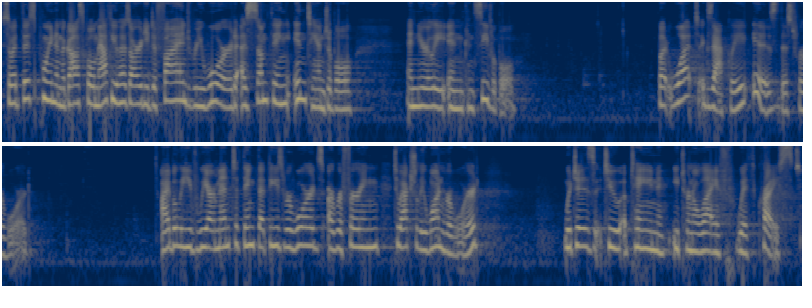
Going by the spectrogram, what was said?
So at this point in the gospel, Matthew has already defined reward as something intangible and nearly inconceivable. But what exactly is this reward? I believe we are meant to think that these rewards are referring to actually one reward, which is to obtain eternal life with Christ.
